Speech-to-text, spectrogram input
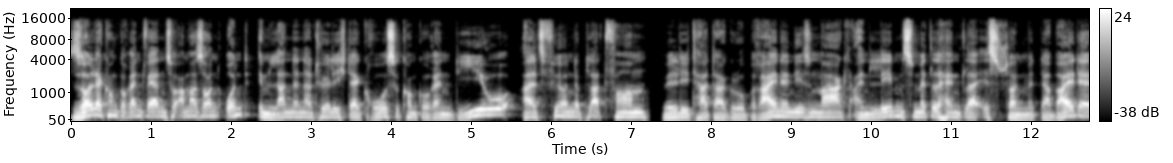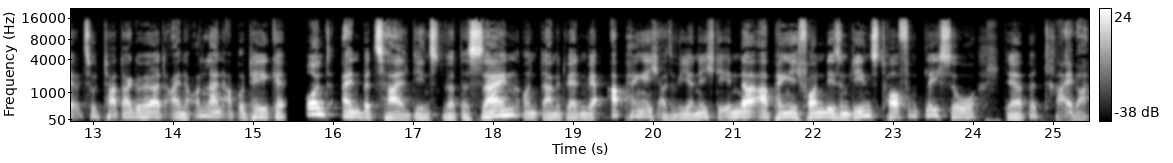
soll der Konkurrent werden zu Amazon und im Lande natürlich der große Konkurrent Yeo als führende Plattform will die Tata Group rein in diesen Markt. Ein Lebensmittelhändler ist schon mit dabei, der zu Tata gehört, eine Online-Apotheke und ein Bezahldienst wird es sein und damit werden wir abhängig, also wir nicht, die Inder, abhängig von diesem Dienst, hoffentlich so der Betreiber.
